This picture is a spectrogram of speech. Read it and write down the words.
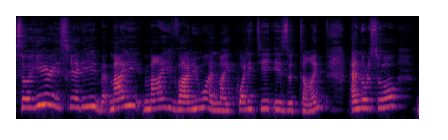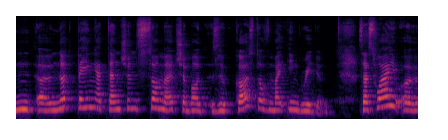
So here is really my my value and my quality is the time, and also uh, not paying attention so much about the cost of my ingredient. That's why uh,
